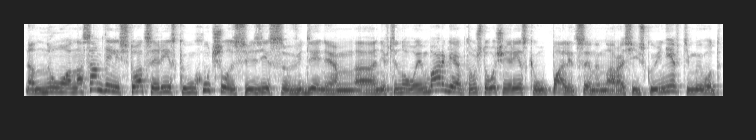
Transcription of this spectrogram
Но на самом деле ситуация резко ухудшилась в связи с введением а, нефтяного эмбарго, потому что очень резко упали цены на российскую нефть. Мы вот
